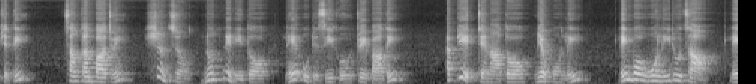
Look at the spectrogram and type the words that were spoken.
ဖြစ်သည်ချောင်းကမ်းပါတွင်ရှွန့်ကျွန်းနုနှစ်နေသောလဲအိုတစည်းကို တွေ့ပါသည် အပြစ်တင်လာသောမြက်ဝန်လေးလိန်ပေါ်ဝန်လေးတို့ကြောင့်လဲ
